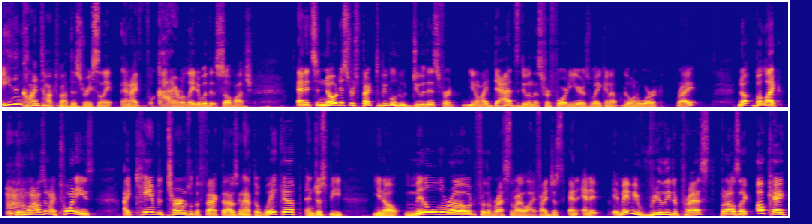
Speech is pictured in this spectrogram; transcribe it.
Ethan Klein talked about this recently, and I God I related with it so much. And it's no disrespect to people who do this for you know my dad's doing this for 40 years, waking up, going to work, right? No, but like when I was in my 20s, I came to terms with the fact that I was gonna have to wake up and just be, you know, middle of the road for the rest of my life. I just and and it it made me really depressed, but I was like, okay,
